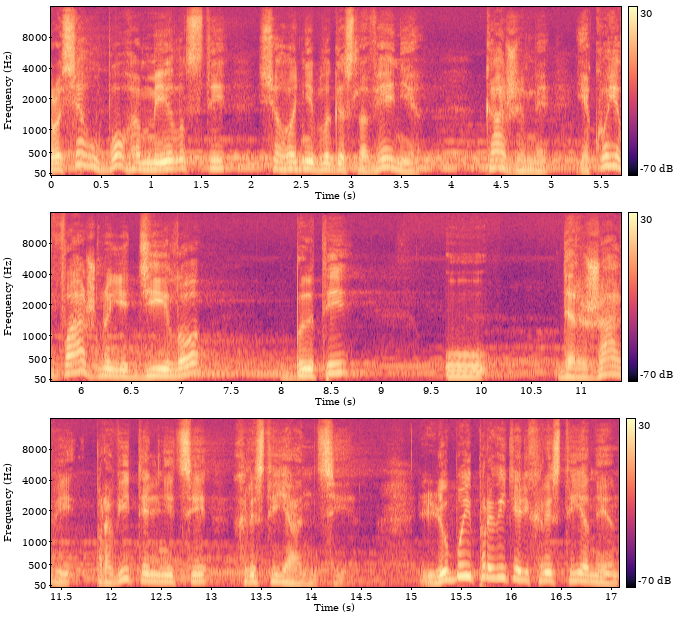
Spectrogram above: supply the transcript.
прося у Бога милости сьогодні благословення, кажемо, якое важне діло бути у державі правительниці християнці. Любий правитель християнин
